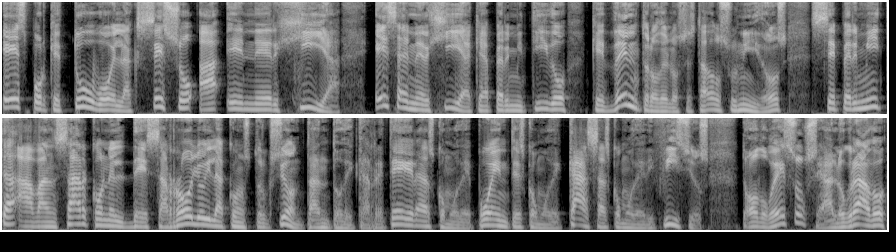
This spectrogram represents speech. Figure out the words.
es porque tuvo el acceso a energía esa energía que ha permitido que dentro de los Estados Unidos se permita avanzar con el desarrollo y la construcción, tanto de carreteras como de puentes, como de casas, como de edificios. Todo eso se ha logrado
